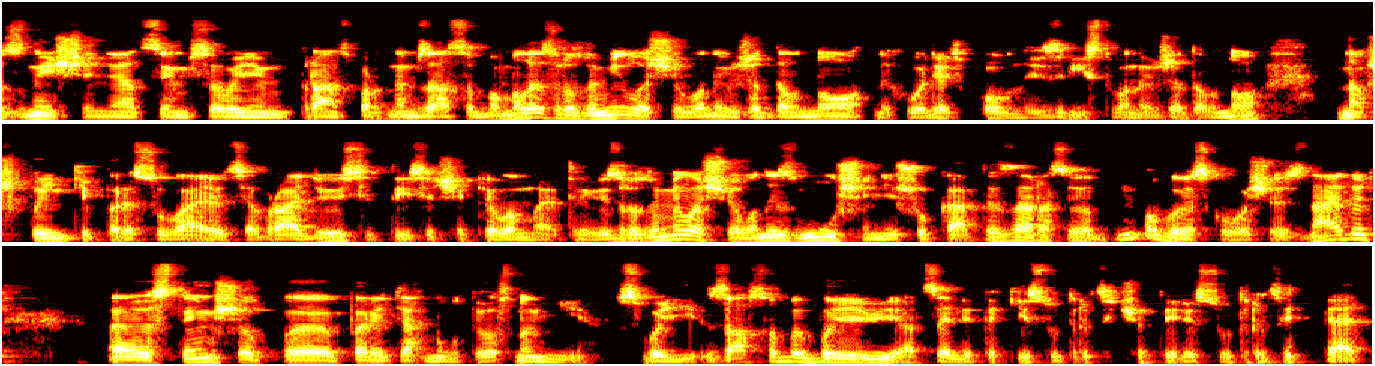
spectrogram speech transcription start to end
знищення цим своїм транспортним засобом. Але зрозуміло, що вони вже давно не ходять в повний зріст. Вони вже давно навшпиньки пересуваються в радіусі тисячі кілометрів. І зрозуміло, що вони змушені шукати зараз і обов'язково щось знайдуть. е, З тим, щоб перетягнути основні свої засоби бойові, а це літаки су 34 су 35 Е,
